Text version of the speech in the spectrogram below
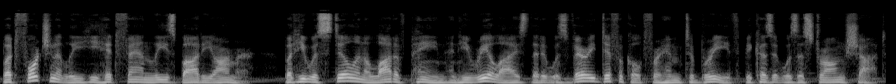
But fortunately he hit Fan Li's body armor, but he was still in a lot of pain and he realized that it was very difficult for him to breathe because it was a strong shot.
